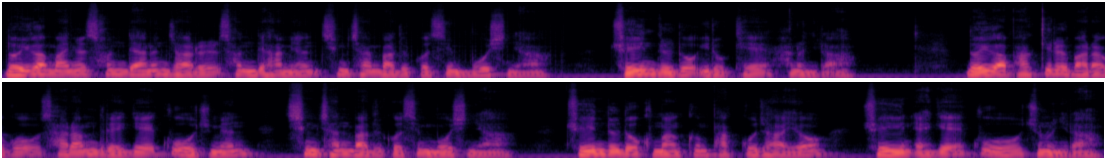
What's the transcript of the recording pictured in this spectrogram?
너희가 만일 선대하는 자를 선대하면 칭찬받을 것이 무엇이냐? 죄인들도 이렇게 하느니라. 너희가 받기를 바라고 사람들에게 구워주면 칭찬받을 것이 무엇이냐? 죄인들도 그만큼 받고자 하여 죄인에게 구워주느니라.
